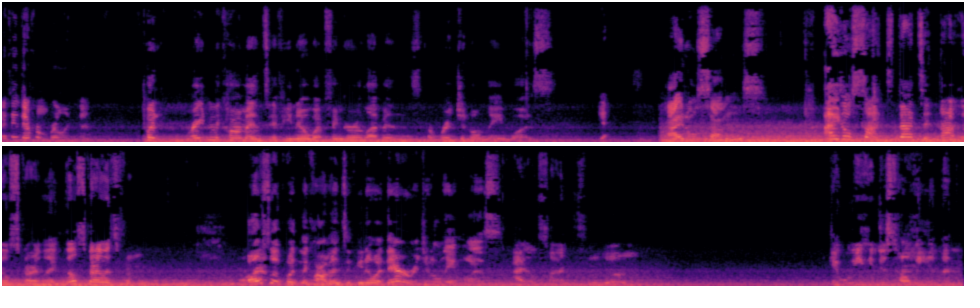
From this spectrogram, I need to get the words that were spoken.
I think they're from Burlington. Put right in the comments if you know what Finger 11's original name was. Yeah. Idle Sons. Idle Sons. That's it. Not Ill Scarlett. Ill Scarlett's from Also put in the comments if you know what their original name was. Idle Sons. Mm-hmm. Okay, well you can just tell me and then.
